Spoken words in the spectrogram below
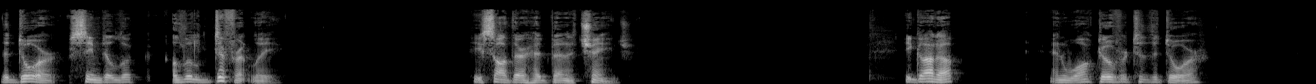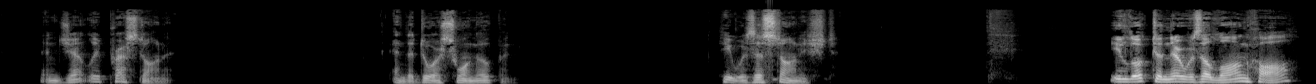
the door seemed to look a little differently. He saw there had been a change. He got up and walked over to the door and gently pressed on it. And the door swung open. He was astonished. He looked and there was a long hall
